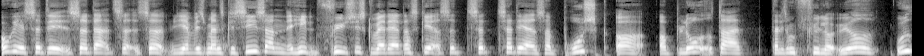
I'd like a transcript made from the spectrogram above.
Okay, så, det, så, der, så, så ja, hvis man skal sige sådan helt fysisk, hvad det er, der sker, så, så, så det er altså brusk og, og blod, der, der ligesom fylder øret ud,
